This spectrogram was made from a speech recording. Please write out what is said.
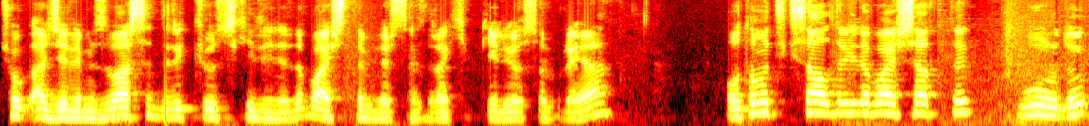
çok acelemiz varsa direkt Q skill ile de başlatabilirsiniz. Rakip geliyorsa buraya. Otomatik saldırıyla başlattık, vurduk,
